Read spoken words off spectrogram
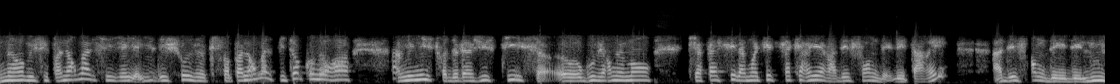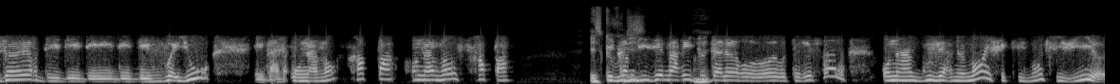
Non, mais c'est pas normal. Il y, a- il y a des choses qui sont pas normales. Puis tant qu'on aura un ministre de la Justice euh, au gouvernement qui a passé la moitié de sa carrière à défendre des, des tarés, à défendre des, des losers, des, des, des, des, des voyous, eh ben, on n'avancera pas. On n'avancera pas. Est-ce que Et vous comme disait Marie Ouais. tout à l'heure au, au téléphone, on a un gouvernement effectivement qui vit euh,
